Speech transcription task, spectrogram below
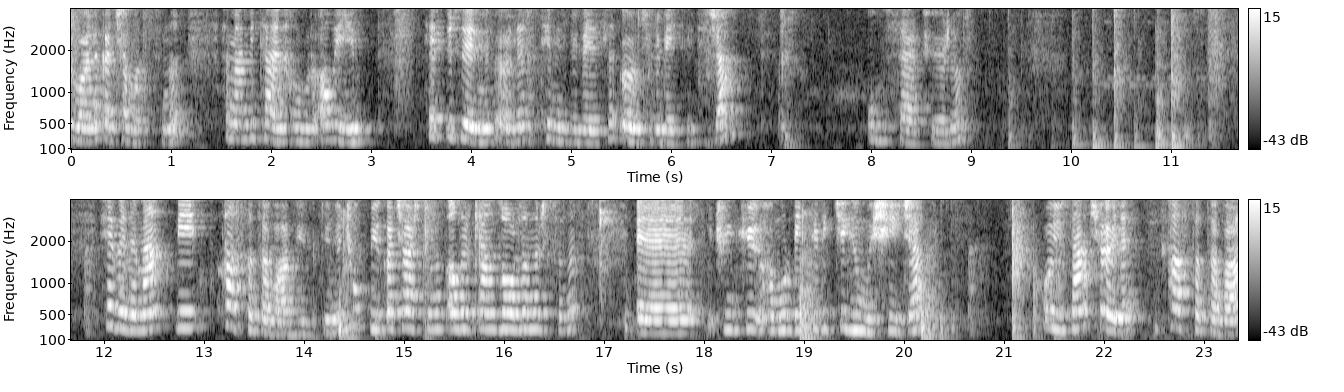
yuvarlak açamazsınız. Hemen bir tane hamur alayım. Hep üzerini böyle temiz bir bezle örtülü bekleteceğim. Unu serpiyorum. Hemen hemen bir pasta tabağı büyüklüğünde. Çok büyük açarsanız alırken zorlanırsınız. Ee, çünkü hamur bekledikçe yumuşayacak. O yüzden şöyle pasta tabağı,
